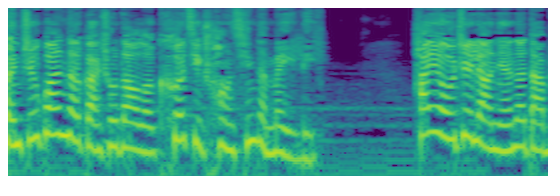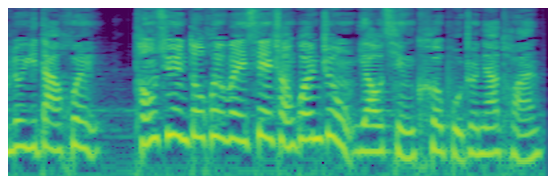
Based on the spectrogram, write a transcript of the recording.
很直观地感受到了科技创新的魅力。还有这两年的 WE 大会，腾讯都会为线上观众邀请科普专家团，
